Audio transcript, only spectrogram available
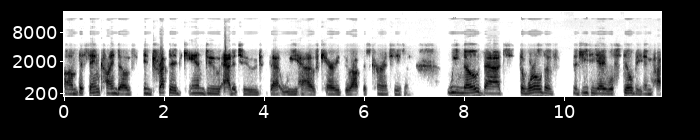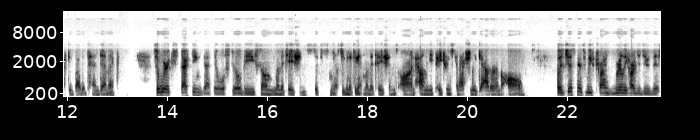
um, the same kind of intrepid can-do attitude that we have carried throughout this current season. We know that the world of the GTA will still be impacted by the pandemic. So we're expecting that there will still be some limitations, you know, significant limitations on how many patrons can actually gather in the hall. But just as we've tried really hard to do this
